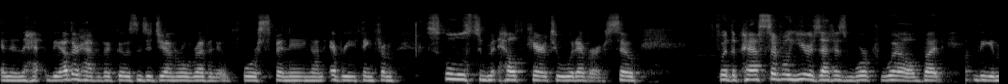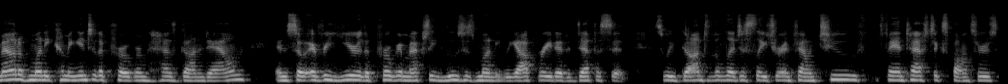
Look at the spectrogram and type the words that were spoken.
And then the, the other half of it goes into general revenue for spending on everything from schools to healthcare to whatever. So for the past several years, that has worked well, but the amount of money coming into the program has gone down. And so every year, the program actually loses money. We operate at a deficit. So we've gone to the legislature and found two fantastic sponsors,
